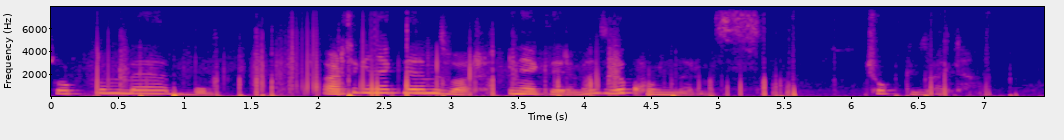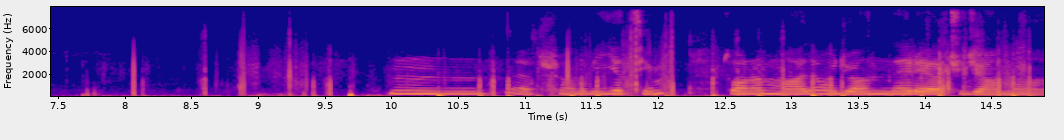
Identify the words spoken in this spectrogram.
soktum ve bum. Artık ineklerimiz var. İneklerimiz ve koyunlarımız. Çok güzel. Hmm, evet şu anda bir yatayım. Sonra maden ocağını nereye açacağımı,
